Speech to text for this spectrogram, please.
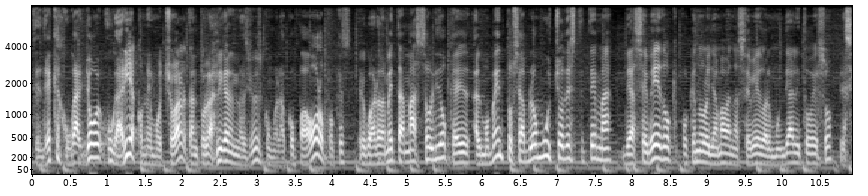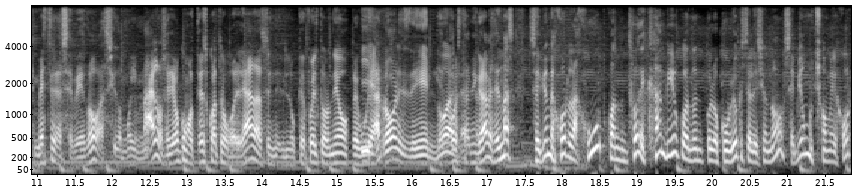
tendría que jugar, yo jugaría con Memo Ochoa, tanto la Liga de Naciones como la Copa Oro, porque es el guardameta más sólido que hay al momento. Se habló mucho de este tema de Acevedo, que por qué no lo llamaban Acevedo al Mundial y todo eso. El semestre de Acevedo ha sido muy malo, se dio como 3, 4 goleadas en lo que fue el torneo Y regular. errores de él, ¿no? Errores también graves. Es más, se vio mejor la HUD cuando entró de cambio, cuando lo cubrió que se lesionó. Se vio mucho mejor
